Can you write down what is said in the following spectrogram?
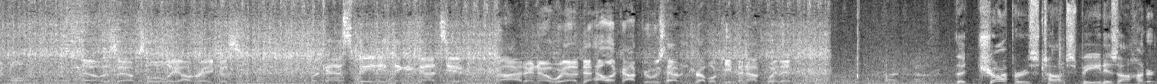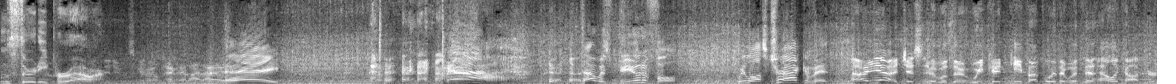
Hysterical. That was absolutely outrageous. What kind of speed do you think it got to? I don't know. The helicopter was having trouble keeping up with it. The chopper's top speed is 130 per hour. Hey! that was beautiful. We lost track of it. Oh yeah, it just it was, uh, we couldn't keep up with it with the helicopter.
